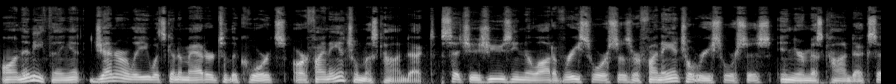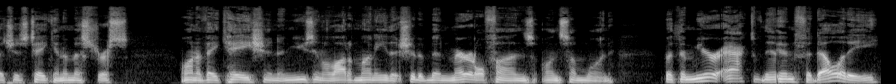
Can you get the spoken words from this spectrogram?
on anything, it generally what's going to matter to the courts are financial misconduct, such as using a lot of resources or financial resources in your misconduct, such as taking a mistress on a vacation and using a lot of money that should have been marital funds on someone. But the mere act of the infidelity,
